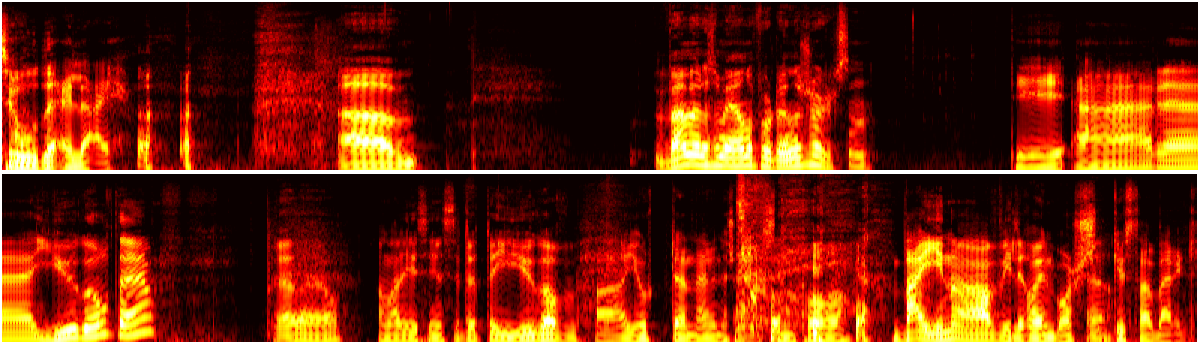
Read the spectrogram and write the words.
Tro det eller ei. Um, hvem er det som har gjennomført undersøkelsen? Det er uh, YouGov, det. Ja, det er jo. Analyseinstituttet YouGov har gjort denne undersøkelsen på vegne av Willeroyen Bosch Gustav Berg.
